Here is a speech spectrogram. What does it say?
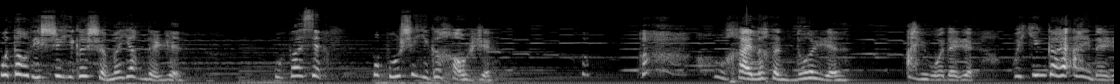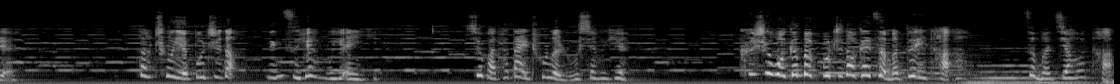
我到底是一个什么样的人？我发现，我不是一个好人。我害了很多人，爱我的人，我应该爱的人。当初也不知道林子愿不愿意，就把他带出了如香院。可是我根本不知道该怎么对他，怎么教他。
